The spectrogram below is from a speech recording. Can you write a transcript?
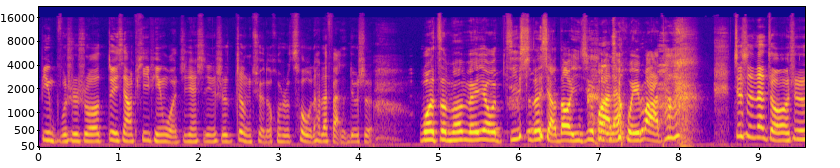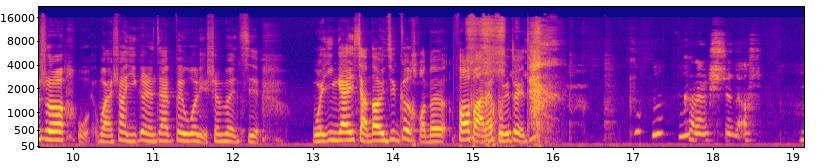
并不是说对象批评我这件事情是正确的或者错误，他的反思就是我怎么没有及时的想到一句话来回骂他，就是那种就是说我晚上一个人在被窝里生闷气，我应该想到一句更好的方法来回怼他。可能是的。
